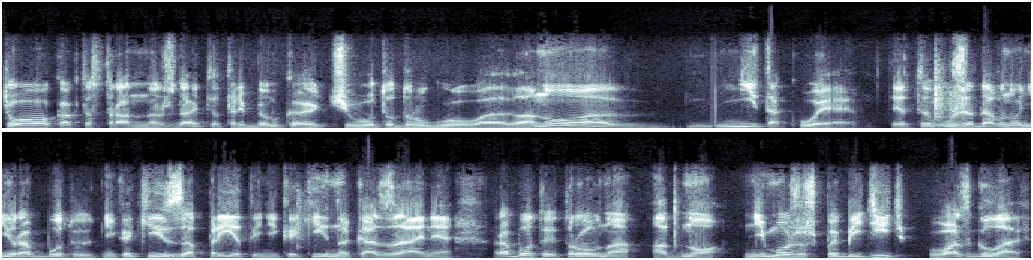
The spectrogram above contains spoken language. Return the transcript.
то как-то странно ждать от ребенка чего-то другого. Оно не такое. Это уже давно не работают никакие запреты, никакие наказания. Работает ровно одно. Не можешь победить – возглавь.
